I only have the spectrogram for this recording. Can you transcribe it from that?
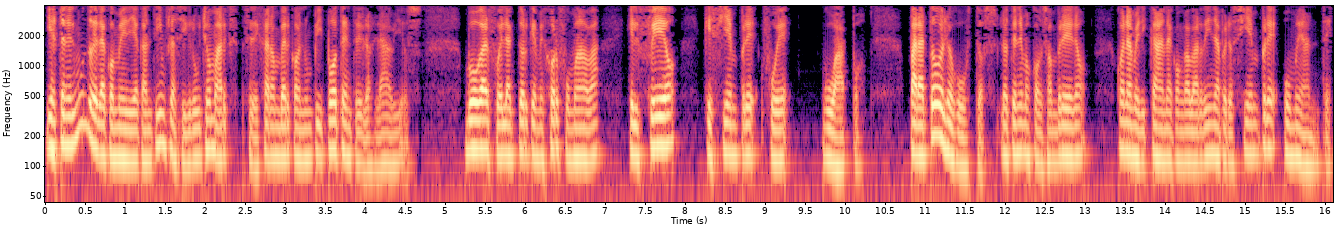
Y hasta en el mundo de la comedia, Cantinflas y Groucho Marx se dejaron ver con un pipote entre los labios. Bogart fue el actor que mejor fumaba, el feo que siempre fue guapo. Para todos los gustos, lo tenemos con sombrero, con americana, con gabardina, pero siempre humeante.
